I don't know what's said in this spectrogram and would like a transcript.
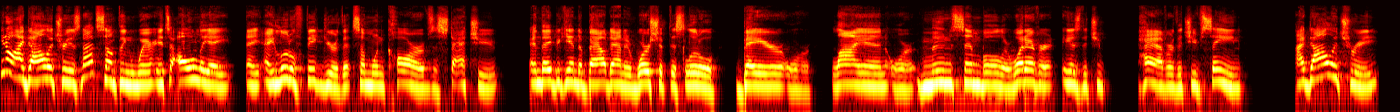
You know, idolatry is not something where it's only a, a, a, little figure that someone carves, a statue, and they begin to bow down and worship this little bear or lion or moon symbol or whatever it is that you have or that you've seen. Idolatry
